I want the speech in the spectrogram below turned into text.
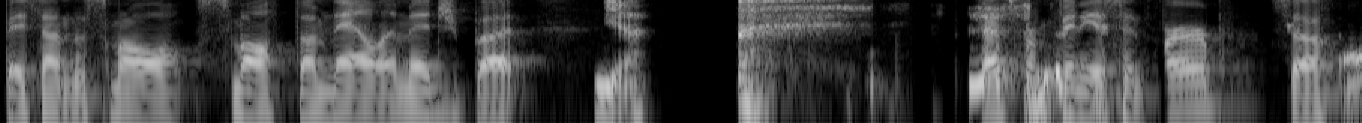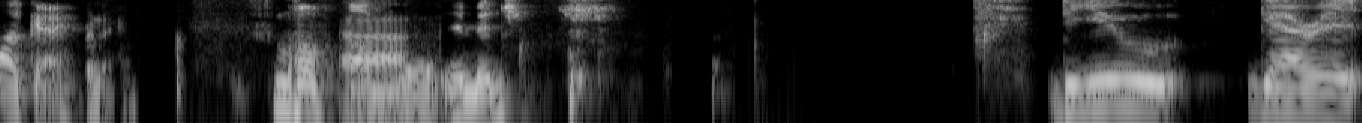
based on the small, small thumbnail image, but yeah that's from Phineas and Ferb. So Okay. Small thumbnail image. Do you, Garrett?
